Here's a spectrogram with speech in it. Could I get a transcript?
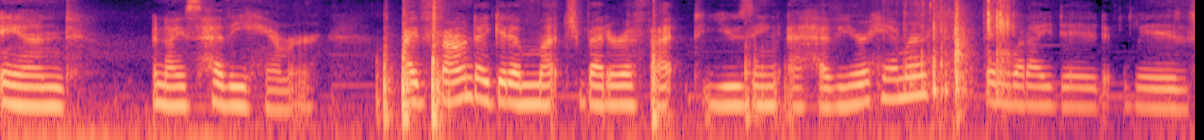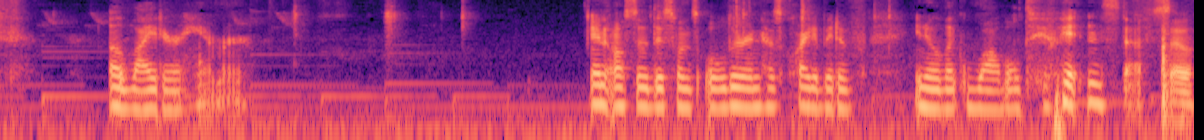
and a nice heavy hammer. I've found I get a much better effect using a heavier hammer than what I did with a lighter hammer. And also this one's older and has quite a bit of, you know, like wobble to it and stuff. So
